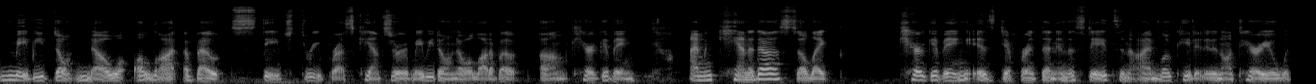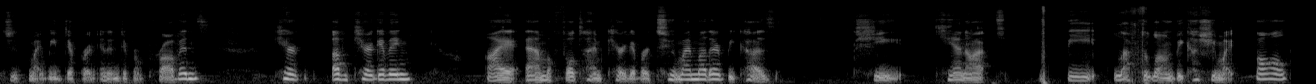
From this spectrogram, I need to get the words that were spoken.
maybe don't know a lot about stage three breast cancer, maybe don't know a lot about um, caregiving. I'm in Canada, so like caregiving is different than in the States, and I'm located in Ontario, which might be different in a different province care of caregiving. I am a full time caregiver to my mother because she cannot be left alone because she might fall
